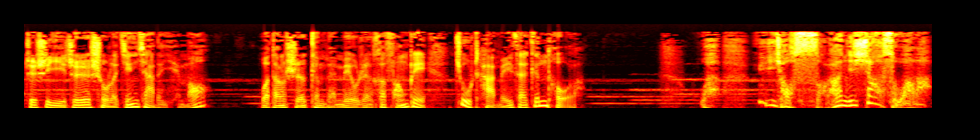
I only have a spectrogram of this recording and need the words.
这是一只受了惊吓的野猫，我当时根本没有任何防备，就差没栽跟头了。我要死了！你吓死我了！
